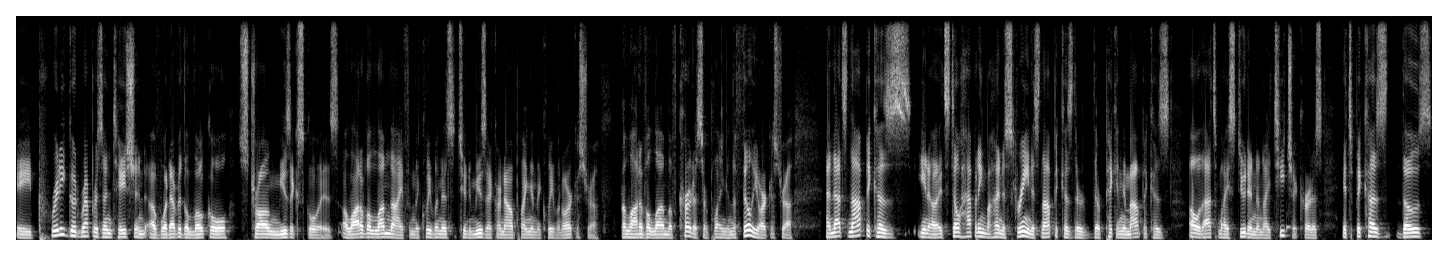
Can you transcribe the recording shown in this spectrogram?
a pretty good representation of whatever the local strong music school is. A lot of alumni from the Cleveland Institute of Music are now playing in the Cleveland Orchestra. A lot of alum of Curtis are playing in the Philly Orchestra. And that's not because, you know, it's still happening behind a screen. It's not because they're they're picking them out because, oh, that's my student and I teach at Curtis. It's because those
